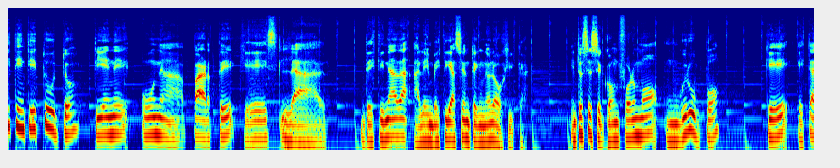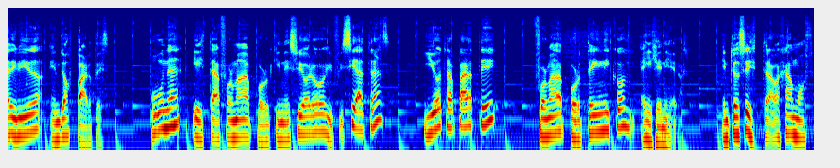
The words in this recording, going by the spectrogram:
Este instituto tiene una parte que es la destinada a la investigación tecnológica. Entonces se conformó un grupo que está dividido en dos partes. Una está formada por kinesiólogos y fisiatras y otra parte formada por técnicos e ingenieros. Entonces trabajamos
